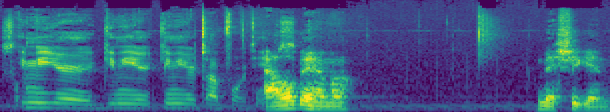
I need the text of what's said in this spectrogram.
Just give me your give me your give me your top four teams. Alabama, Michigan.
